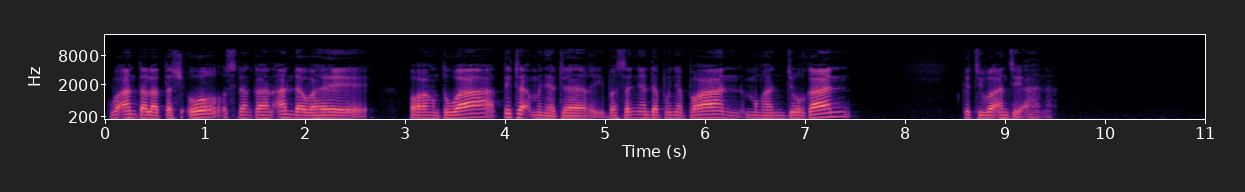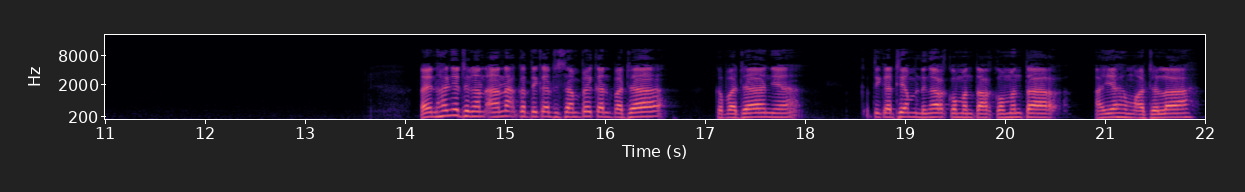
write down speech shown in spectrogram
Wa antala tash'ur sedangkan anda wahai orang tua tidak menyadari bahasanya anda punya peran menghancurkan kejiwaan si anak. Lain halnya dengan anak ketika disampaikan pada kepadanya ketika dia mendengar komentar-komentar ayahmu adalah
